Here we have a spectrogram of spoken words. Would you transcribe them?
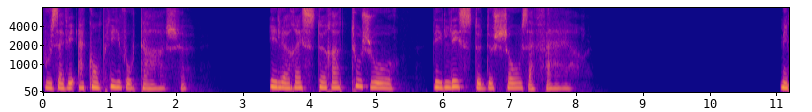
Vous avez accompli vos tâches. Il restera toujours des listes de choses à faire. Mais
